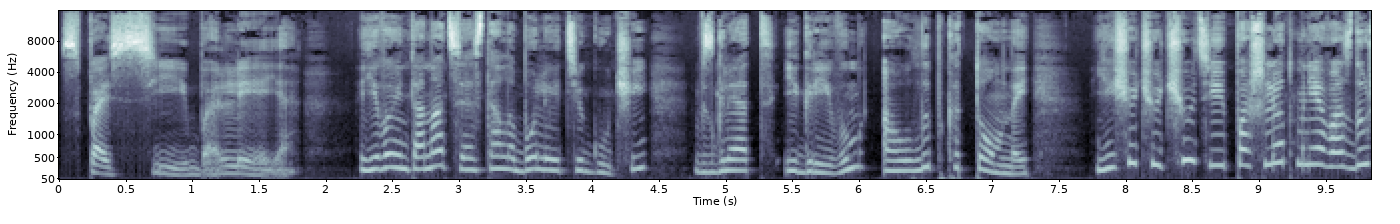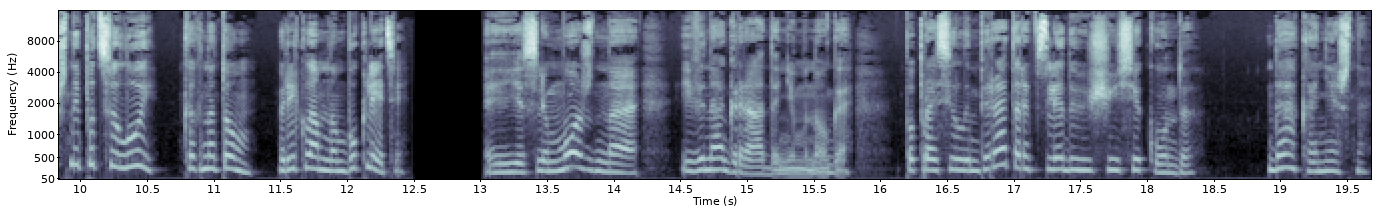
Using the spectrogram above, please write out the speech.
Спасибо, Лея. Его интонация стала более тягучей, взгляд игривым, а улыбка томной. Еще чуть-чуть и пошлет мне воздушный поцелуй, как на том рекламном буклете. Если можно, и винограда немного —— попросил император в следующую секунду. «Да, конечно».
